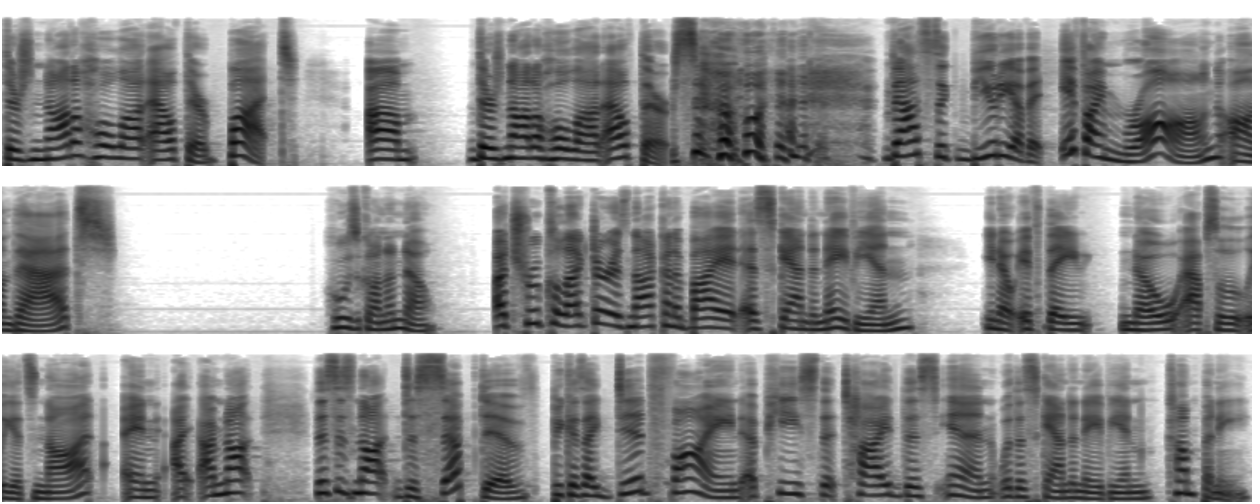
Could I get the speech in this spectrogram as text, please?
There's not a whole lot out there, but um, there's not a whole lot out there. So that's the beauty of it. If I'm wrong on that, who's going to know? A true collector is not going to buy it as Scandinavian, you know, if they know absolutely it's not. And I, I'm not, this is not deceptive because I did find a piece that tied this in with a Scandinavian company.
